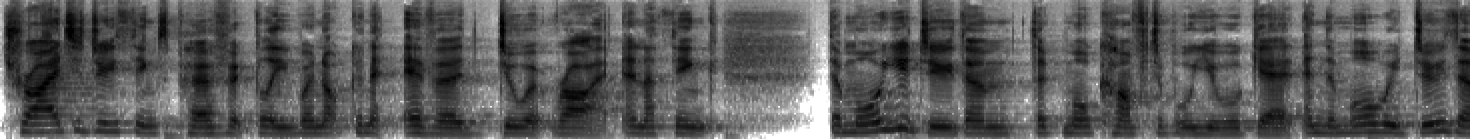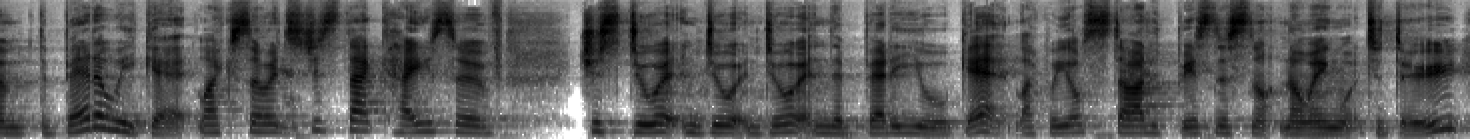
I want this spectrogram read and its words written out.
try to do things perfectly we're not going to ever do it right. And i think the more you do them the more comfortable you will get. And the more we do them the better we get. Like so it's just that case of just do it and do it and do it and the better you will get. Like we all started business not knowing what to do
